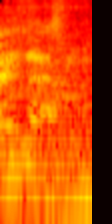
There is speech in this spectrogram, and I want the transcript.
It now.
